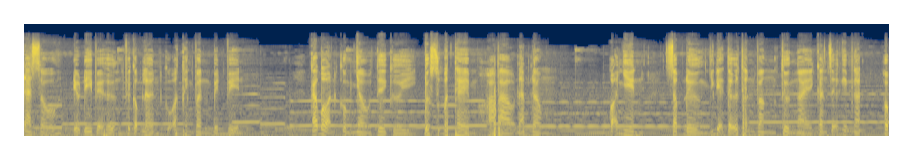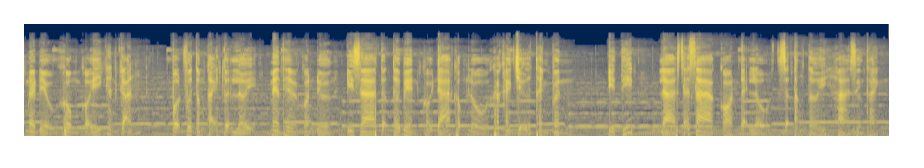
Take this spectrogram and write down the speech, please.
Đa số đều đi về hướng phía cổng lớn của Thanh Vân Biệt Viện. Các bọn cùng nhau tươi cười, bước xuống bậc thềm hòa vào đám đông. Quả nhiên, Dọc đường những đệ tử thân vân thường ngày canh giữ nghiêm ngặt. Hôm nay đều không có ý ngăn cản. Bọn vừa tâm cảnh thuận lợi Men theo con đường đi ra tận tới bên khối đá khổng lồ khắc hai chữ thành Vân. Đi tiếp là sẽ ra con đại lộ dẫn thẳng tới Hà Dương Thành.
